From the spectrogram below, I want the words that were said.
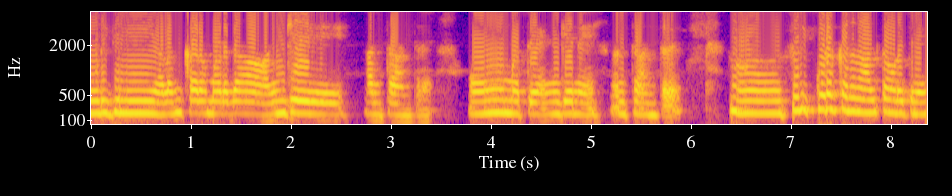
ನೋಡಿದೀನಿ ಅಲಂಕಾರ ಮಾಡದ, ಹಂಗೆ ಅಂತ ಅಂತಾರೆ. ಓ, ಮತ್ತೆ ಹಂಗೇನೆ ಅಂತ ಅಂತಾರೆ. ಸರಿ ಕೊಡಕ್ಕ ನಾನು ಹಾಲು ತಗೊಂಡೋಗ್ತೀನಿ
